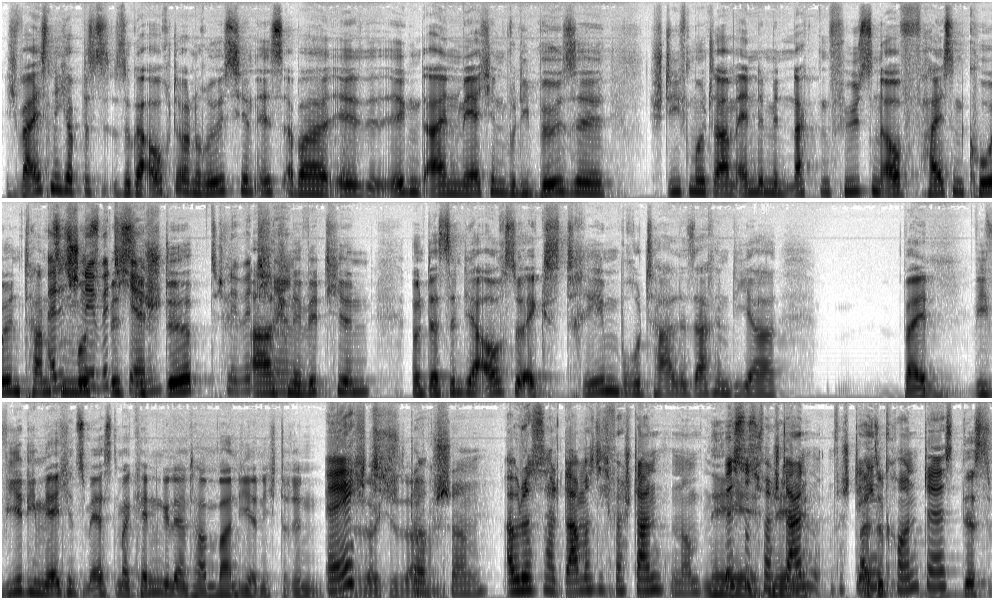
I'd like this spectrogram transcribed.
ich weiß nicht, ob das sogar auch Dornröschen ist, aber äh, irgendein Märchen, wo die böse Stiefmutter am Ende mit nackten Füßen auf heißen Kohlen tanzen Also muss, bis sie stirbt. Schneewittchen. Ah, Schneewittchen. Und das sind ja auch so extrem brutale Sachen, die ja bei, wie wir die Märchen zum ersten Mal kennengelernt haben, waren die ja nicht drin. Echt? Solche Sachen. Doch schon. Aber du hast es halt damals nicht verstanden. Und Nee, bis du es verstanden, nee. verstehen Also, konntest, Das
